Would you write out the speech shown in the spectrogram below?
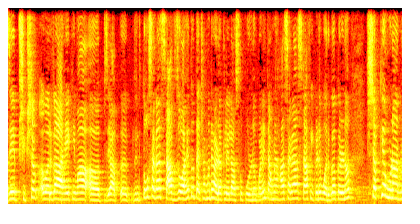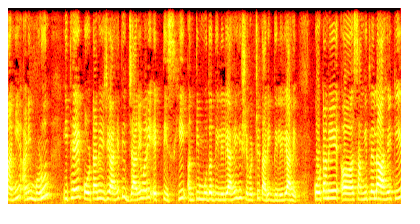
जे शिक्षक वर्ग आहे किंवा म्हणजे तो सगळा स्टाफ जो आहे तो त्याच्यामध्ये अडकलेला असतो पूर्णपणे. त्यामुळे हा सगळा स्टाफ इकडे वर्ग करणं शक्य होणार नाही. आणि म्हणून इथे कोर्टाने जी आहे ती जानेवारी एकतीस ही अंतिम मुदत दिलेली आहे ही शेवटची तारीख दिलेली आहे. कोर्टाने सांगितलेलं आहे की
